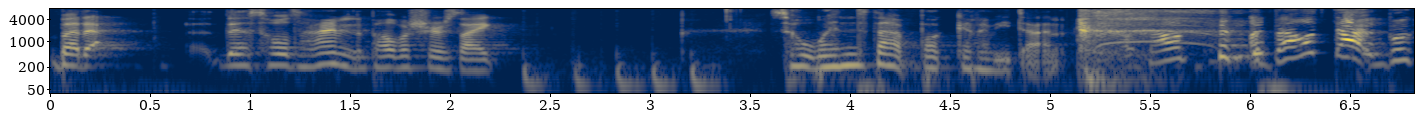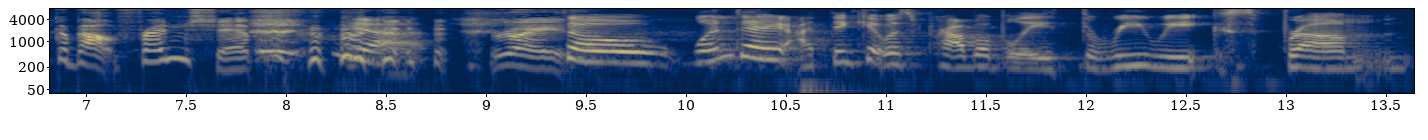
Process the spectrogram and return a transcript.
but this whole time, the publisher's like, so when's that book going to be done? about about that book about friendship. yeah. right. So one day, I think it was probably three weeks from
